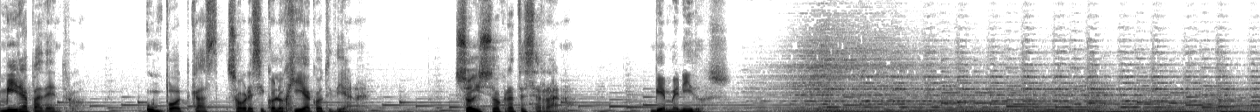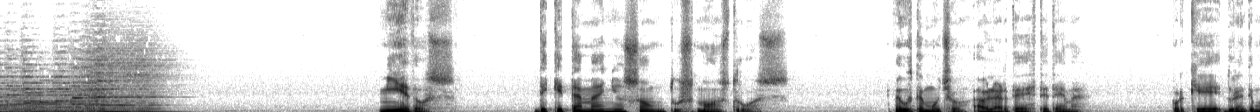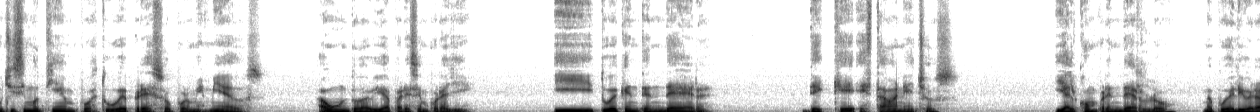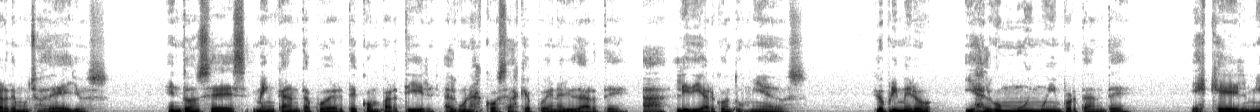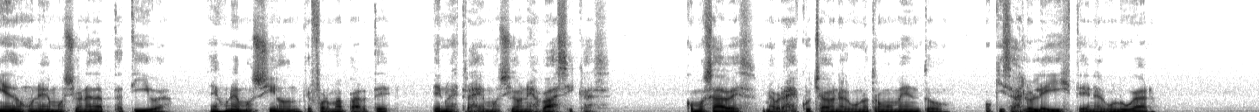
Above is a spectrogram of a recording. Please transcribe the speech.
Mira para adentro, un podcast sobre psicología cotidiana. Soy Sócrates Serrano. Bienvenidos. Miedos. ¿De qué tamaño son tus monstruos? Me gusta mucho hablarte de este tema, porque durante muchísimo tiempo estuve preso por mis miedos. Aún todavía aparecen por allí. Y tuve que entender de qué estaban hechos y al comprenderlo me pude liberar de muchos de ellos. Entonces me encanta poderte compartir algunas cosas que pueden ayudarte a lidiar con tus miedos. Lo primero, y es algo muy muy importante, es que el miedo es una emoción adaptativa. Es una emoción que forma parte de nuestras emociones básicas. Como sabes, me habrás escuchado en algún otro momento o quizás lo leíste en algún lugar,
